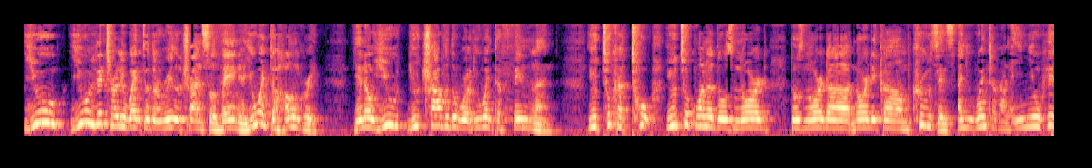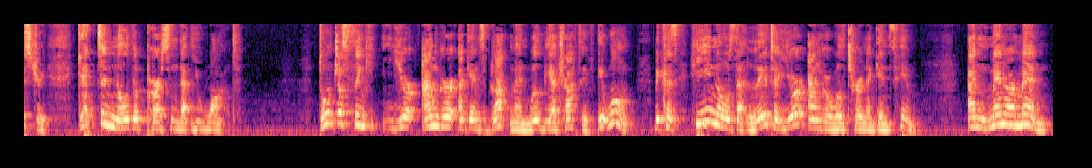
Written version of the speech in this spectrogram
you you literally went to the real Transylvania. You went to Hungary. You know, you you traveled the world. You went to Finland. You took a tour. You took one of those Nord, those Nord, uh, Nordic um, cruises, and you went around and you knew history. Get to know the person that you want. Don't just think your anger against black men will be attractive. It won't, because he knows that later your anger will turn against him. And men are men.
